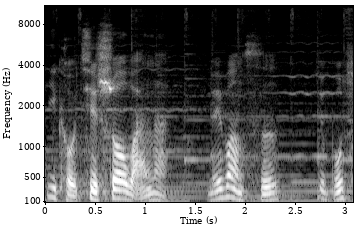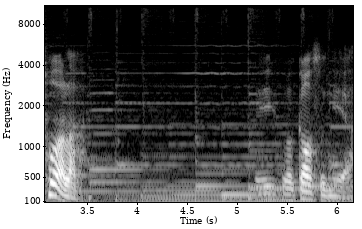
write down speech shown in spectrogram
一口气说完了，没忘词就不错了。哎，我告诉你啊，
